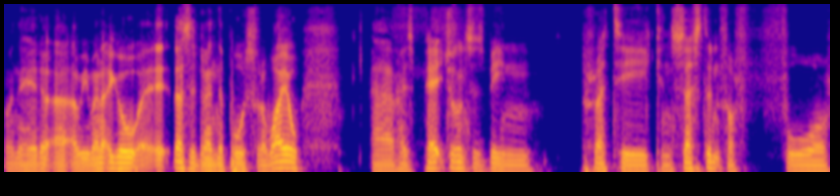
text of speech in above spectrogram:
on the head a, a wee minute ago. It, this has been in the post for a while. Uh, his petulance has been pretty consistent for four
